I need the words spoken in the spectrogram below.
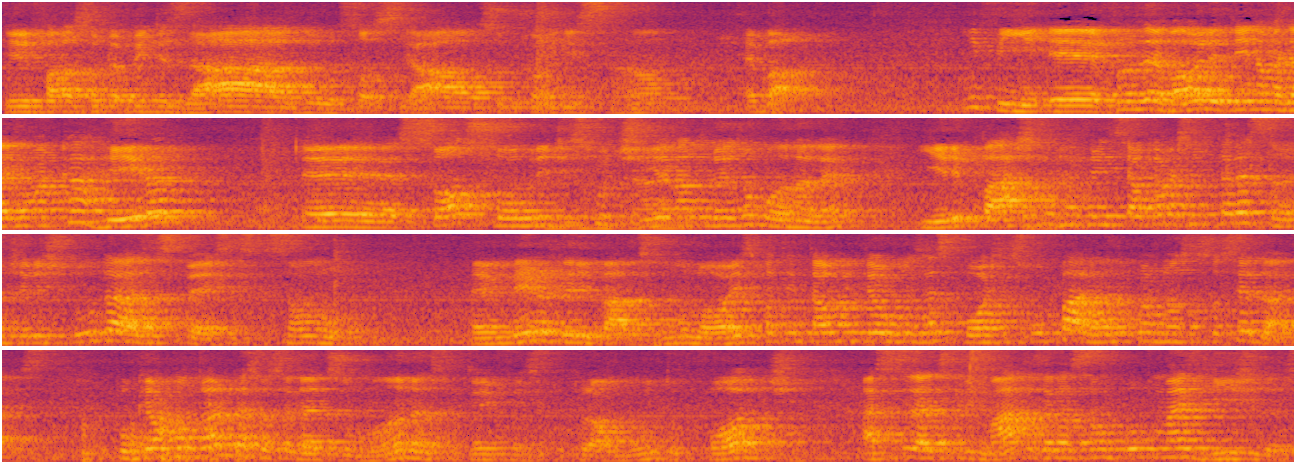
ele fala sobre aprendizado social, sobre cognição, é bala. Enfim, é, Franz de Waal ele tem na verdade uma carreira é, só sobre discutir a natureza humana, né? E ele parte de um referencial que é bastante interessante. Ele estuda as espécies que são é, menos derivadas como nós para tentar obter algumas respostas comparando com as nossas sociedades. Porque ao contrário das sociedades humanas, que têm uma influência cultural muito forte, as sociedades primatas elas são um pouco mais rígidas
